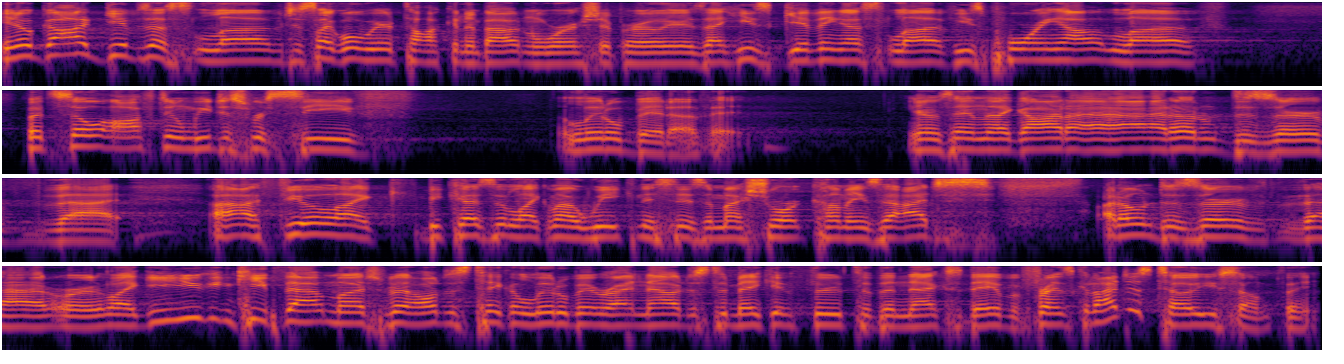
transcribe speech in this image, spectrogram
You know, God gives us love, just like what we were talking about in worship earlier, is that He's giving us love, He's pouring out love. But so often we just receive a little bit of it. You know I'm saying? Like, God, I, I don't deserve that. I feel like because of like my weaknesses and my shortcomings, that I just I don't deserve that, or like, you can keep that much, but I'll just take a little bit right now just to make it through to the next day. But, friends, can I just tell you something?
